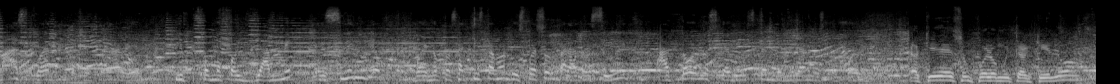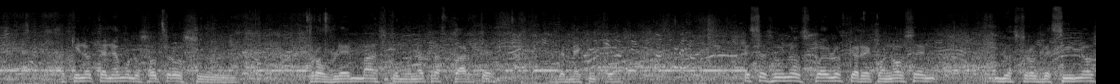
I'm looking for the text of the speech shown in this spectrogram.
más fuerte que puede haber. Y como Coyame es indio, bueno, pues aquí estamos dispuestos para recibir a todos los que gusten venir a nuestro pueblo. Aquí es un pueblo muy tranquilo, aquí no tenemos nosotros eh, problemas como en otras partes de México. Estos son unos pueblos que reconocen nuestros vecinos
